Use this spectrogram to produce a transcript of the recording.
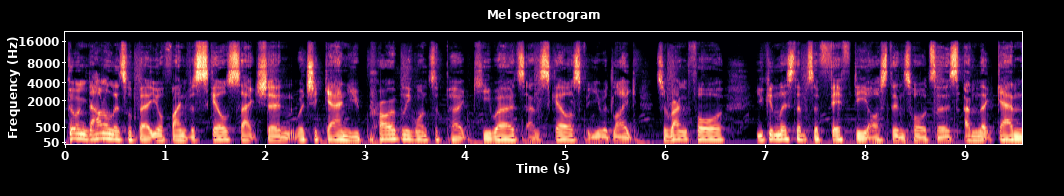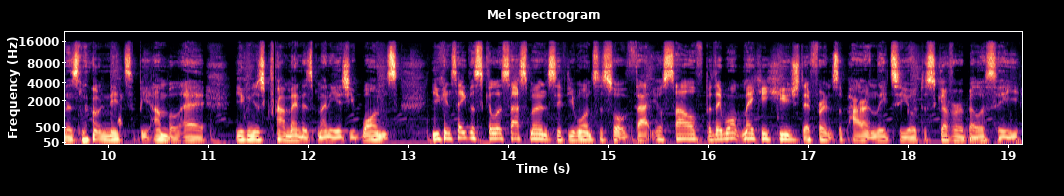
Going down a little bit, you'll find the skills section, which again, you probably want to put keywords and skills that you would like to rank for. You can list up to 50 Austin Tortas, and again, there's no need to be humble here. You can just cram in as many as you want. You can take the skill assessments if you want to sort of vet yourself, but they won't make a huge difference apparently to your discoverability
